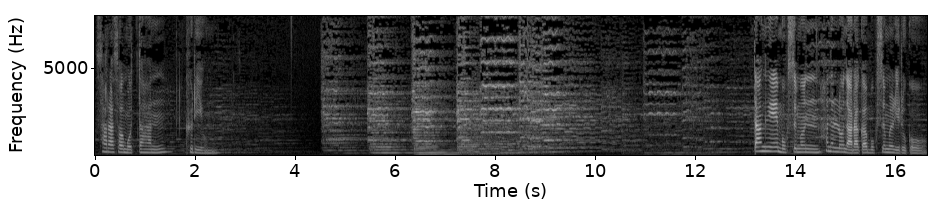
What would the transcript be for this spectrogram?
살아서 못다한 그리움. 땅 위의 목숨은 하늘로 날아가 목숨을 이루고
